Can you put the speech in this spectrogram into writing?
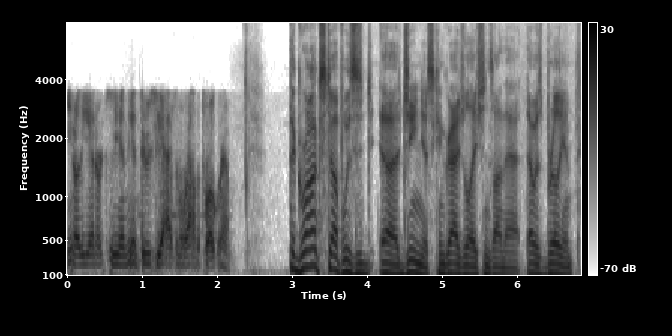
you know the energy and the enthusiasm around the program. The Gronk stuff was uh, genius. Congratulations on that. That was brilliant.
